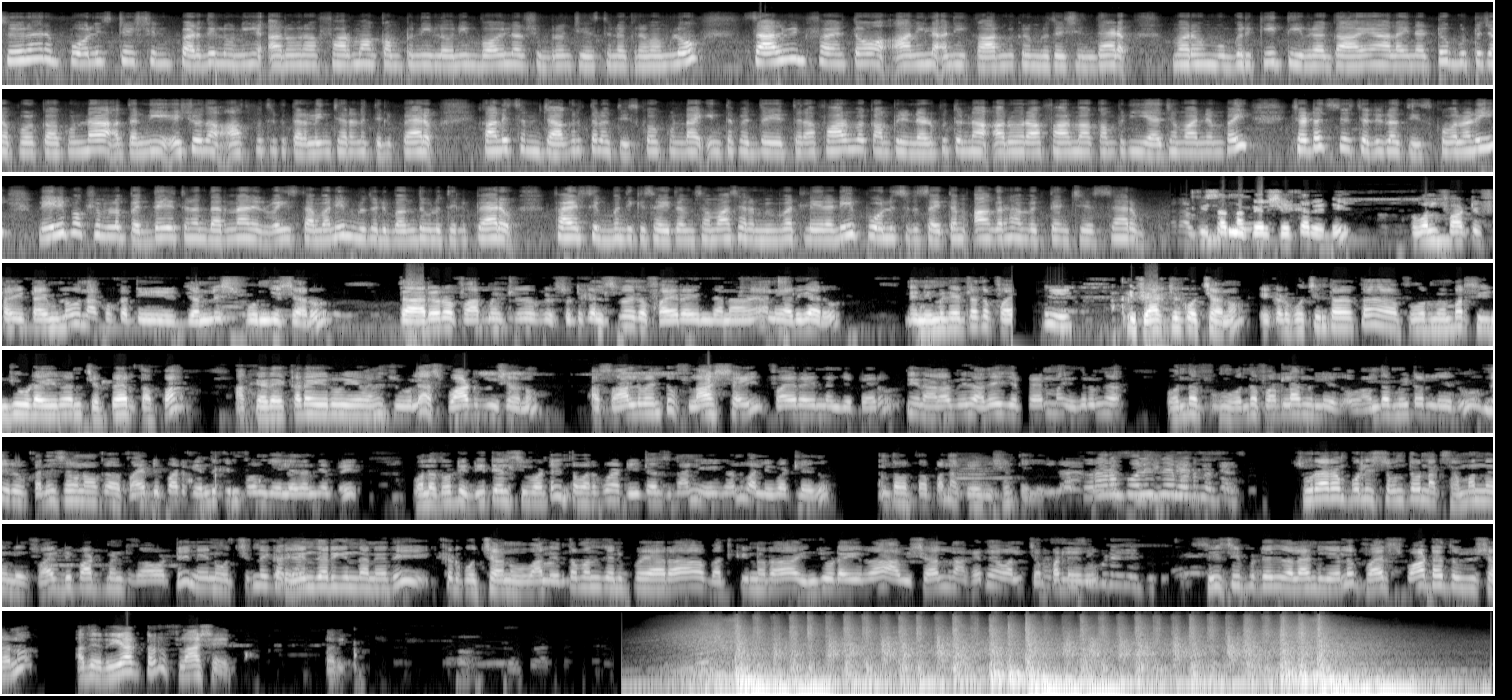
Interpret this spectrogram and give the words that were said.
Suraram police station పరిధిలోని Arora pharma కంపెనీలోని boiler శుభ్రం చేస్తున్న క్రమంలో సాల్విన్ ఫైర్తో అనిల్ అనే కార్మికుడు మృతి చెందాడు. మరో ముగ్గురికి తీవ్ర గాయాలైనట్టు గుట్టు చప్పుడు కాకుండా అతన్ని యశోద ఆసుపత్రికి తరలించారని తెలిపారు. కనీసం జాగ్రత్తలు తీసుకోకుండా ఇంత పెద్ద ఎత్తున ఫార్మా కంపెనీ నడుపుతున్న అరోరా ఫార్మా కంపెనీ యాజమాన్యంపై చట్టచర్య చర్యలు తీసుకోవాలని లేని పక్షంలో పెద్ద ఎత్తున ధర్నా నిర్వహిస్తామని మృతుడి బంధువులు తెలిపారు. ఫైర్ సిబ్బందికి సైతం సమాచారం ఇవ్వట్లేరని పోలీసులు సైతం ఆగ్రహం వ్యక్తం చేశారు. ఆఫీసర్ నా పేరు Shekhar Reddy. Twelve forty five టైంలో నాకు ఒకటి జర్నలిస్ట్ ఫోన్ చేశారు. ద అరోరో లో ఏదో ఫైర్ అయిందని అని అడిగారు. నేను ఇమీడియట్గా ఫైర్ ఈ ఫ్యాక్టరీకి వచ్చాను. ఇక్కడికి వచ్చిన తర్వాత ఫోర్ మెంబర్స్ ఇంజూర్డ్ అయ్యారు అని చెప్పారు తప్ప అక్కడ ఎక్కడ అయ్యారు ఏమైనా చూడలే. ఆ స్పాట్ చూశాను. ఆ సాల్వెంట్ ఫ్లాష్ అయ్యి ఫైర్ అయిందని చెప్పారు. నేను అలా మీద అదే చెప్పాను. మా ఎదురుగా వంద వంద ఫర్లాంగ్ లేదు వంద మీటర్ లేదు. మీరు కనీసం ఒక ఫైర్ డిపార్ట్మెంట్ ఎందుకు ఇన్ఫార్మ్ చేయలేదని చెప్పి వాళ్ళతోటి డీటెయిల్స్ ఇవ్వంటే ఇంతవరకు కూడా డీటెయిల్స్ కానీ ఏ కానీ వాళ్ళు ఇవ్వట్లేదు. అంతవరకు తప్ప నాకు ఏ విషయం తెలియదు. సూరారం పోలీసులు ఏమంటున్నారు? సూరారం పోలీస్తో నాకు సంబంధం లేదు. ఫైర్ డిపార్ట్మెంట్ కాబట్టి నేను వచ్చింది ఇక్కడ ఏం జరిగింది అనేది ఇక్కడికి వచ్చాను. వాళ్ళు ఎంతమంది చనిపోయారా బతికినారా ఇంజూర్డ్ అయ్యారా ఆ విషయాలు నాకైతే వాళ్ళు చెప్పలేదు. సీసీ ఫుటేజ్ అలాంటివి చేయలేదు ఫైర్ స్పాట్ అయితే చూశాను. అది రియాక్టర్ ఫ్లాష్ అయింది. అది.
